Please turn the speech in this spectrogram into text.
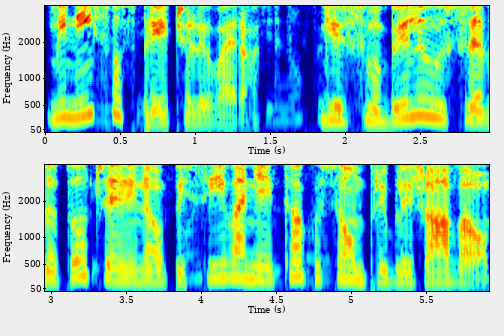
Mi nismo spriječili ovaj rat, jer smo bili usredotočeni na opisivanje kako se on približavao.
